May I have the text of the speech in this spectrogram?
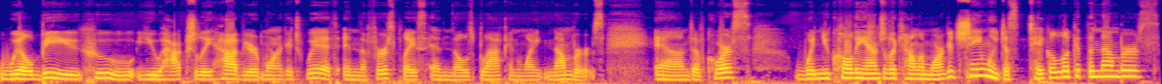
will be who you actually have your mortgage with in the first place in those black and white numbers. And of course, when you call the Angela Calla mortgage team, we just take a look at the numbers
